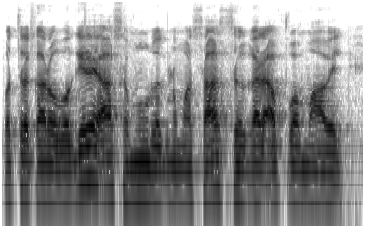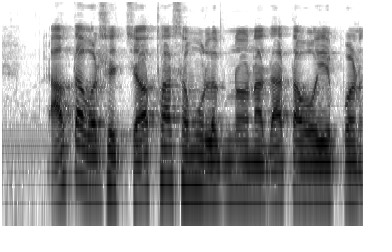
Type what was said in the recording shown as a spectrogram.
પત્રકારો વગેરે આ સમૂહ લગ્નમાં સાથ સહકાર આપવામાં આવેલ. આવતા વર્ષે ચોથા સમૂહ લગ્નના દાતાઓએ પણ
